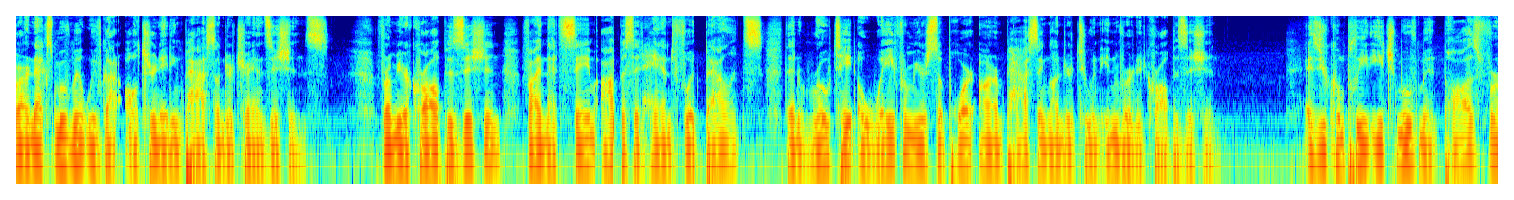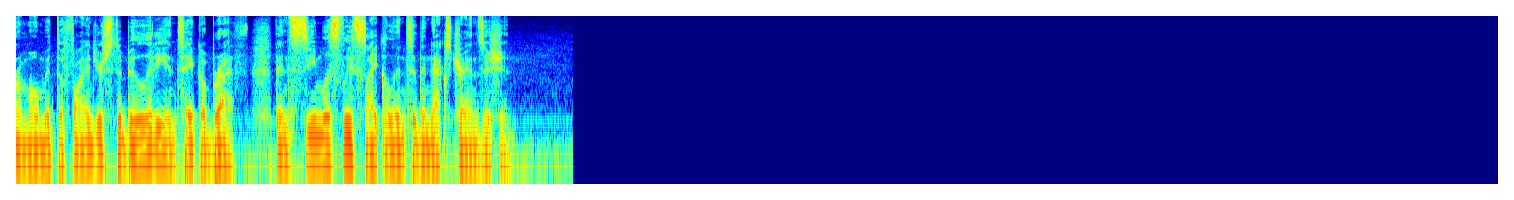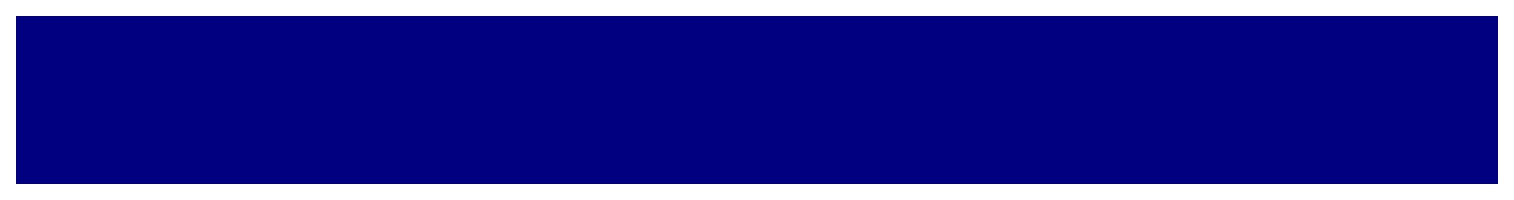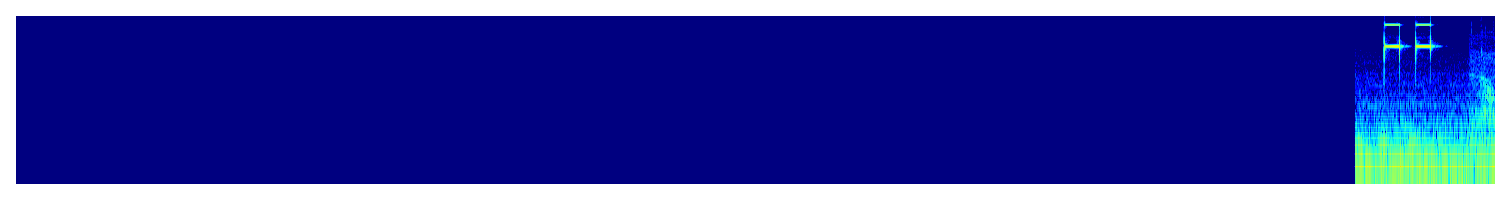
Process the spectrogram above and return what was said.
For our next movement, we've got alternating pass under transitions. From your crawl position, find that same opposite hand foot balance, then rotate away from your support arm, passing under to an inverted crawl position. As you complete each movement, pause for a moment to find your stability and take a breath, then seamlessly cycle into the next transition.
